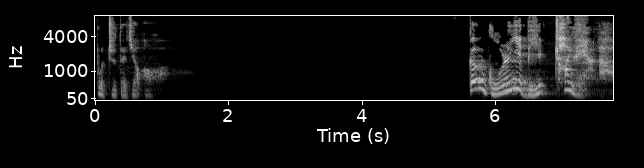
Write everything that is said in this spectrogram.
不值得骄傲啊！跟古人一比，差远了。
